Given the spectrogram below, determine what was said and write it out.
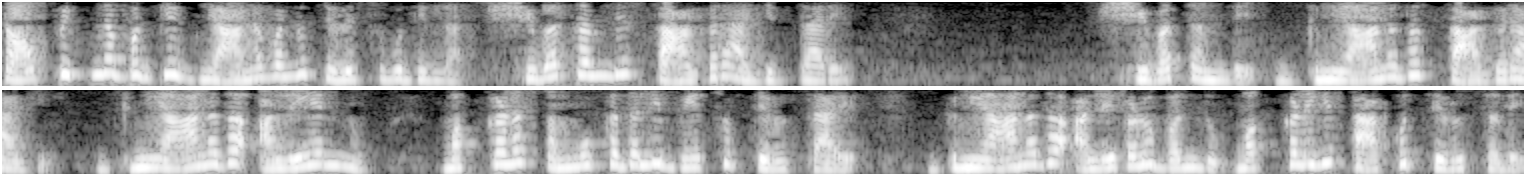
ಟಾಪಿಕ್ನ ಬಗ್ಗೆ ಜ್ಞಾನವನ್ನು ತಿಳಿಸುವುದಿಲ್ಲ. ಶಿವತಂದೆ ಸಾಗರ ಆಗಿದ್ದಾರೆ ಶಿವತಂದೆ ಜ್ಞಾನದ ಸಾಗರ ಆಗಿ ಜ್ಞಾನದ ಅಲೆಯನ್ನು ಮಕ್ಕಳ ಸಮ್ಮುಖದಲ್ಲಿ ಬೀಸುತ್ತಿರುತ್ತಾರೆ. ಜ್ಞಾನದ ಅಲೆಗಳು ಬಂದು ಮಕ್ಕಳಿಗೆ ತಾಕುತ್ತಿರುತ್ತದೆ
